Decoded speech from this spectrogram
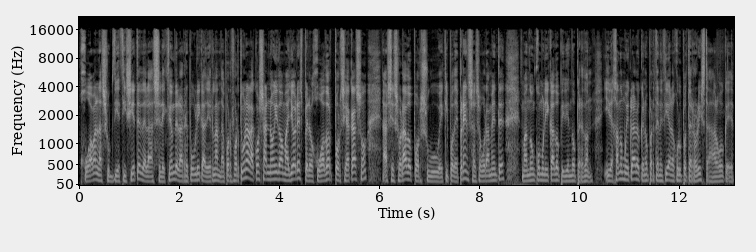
jugaban la sub-17 de las selección de la República de Irlanda. Por fortuna la cosa no ha ido a mayores, pero el jugador, por si acaso, asesorado por su equipo de prensa seguramente, mandó un comunicado pidiendo perdón y dejando muy claro que no pertenecía al grupo terrorista, algo que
